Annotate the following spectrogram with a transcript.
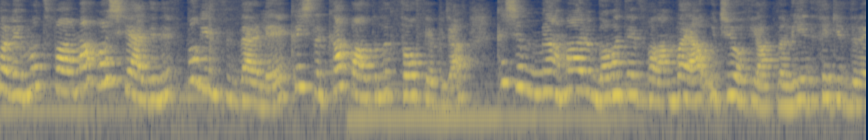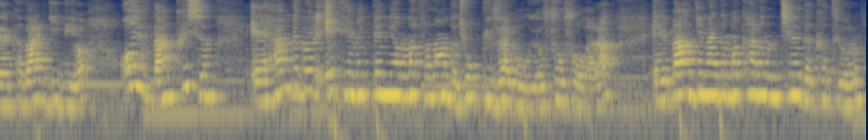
Kanalıma ve mutfağıma hoş geldiniz. Bugün sizlerle kışlık kahvaltılık sos yapacağız. Kışın ma- malum domates falan bayağı uçuyor fiyatları. 7-8 liraya kadar gidiyor. O yüzden kışın e, hem de böyle et yemeklerin yanına falan da çok güzel oluyor sos olarak. E, ben genelde makarnanın içine de katıyorum.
